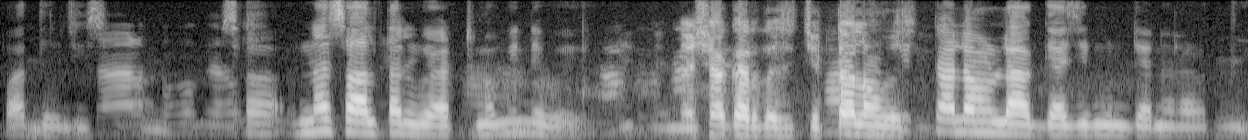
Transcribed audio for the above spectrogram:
ਭਾਦੋ ਜੀ। ਸਾ- ਨਾ ਸਾਲ ਤਾਂ ਨਹੀਂ ਹੋਇਆ 8-9 ਮਹੀਨੇ ਹੋਏ। ਨਸ਼ਾ ਕਰਦਾ ਸੀ ਚਿੱਟਾ ਲਾਉਂਦਾ ਸੀ? ਚਿੱਟਾ ਲਾਉਣ ਲੱਗ ਗਿਆ ਜੀ ਮੁੰਡਿਆਂ ਨਾਲ ਰਲ ਕੇ।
